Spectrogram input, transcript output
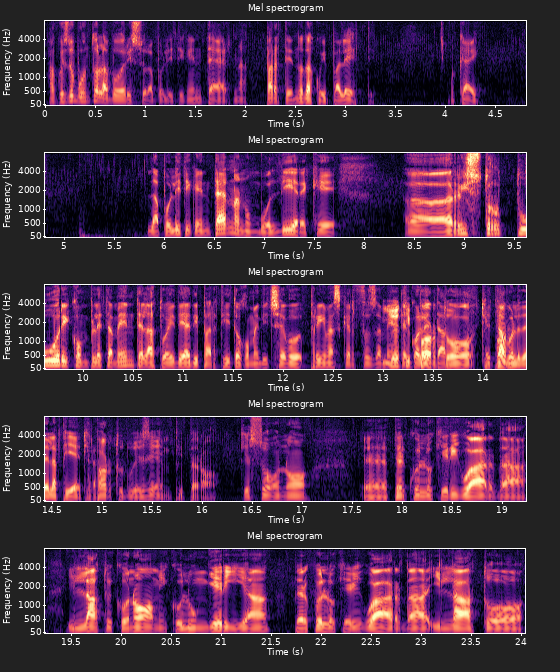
A questo punto lavori sulla politica interna, partendo da quei paletti. Ok? La politica interna non vuol dire che eh, ristrutturi completamente la tua idea di partito, come dicevo prima scherzosamente Io ti con le, porto, le ti tavole por- della Ti pietra. porto due esempi però, che sono eh, per quello che riguarda il lato economico l'Ungheria, per quello che riguarda il lato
